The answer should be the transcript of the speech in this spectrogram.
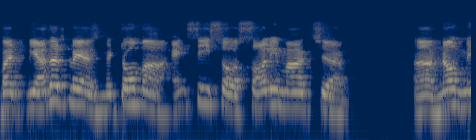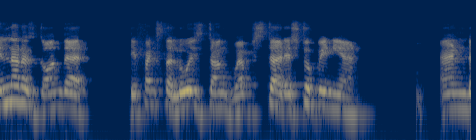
But the other players Mitoma Enciso Solly March now Milner is gone their defence the Lewis Dunk Webster Estupinan and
